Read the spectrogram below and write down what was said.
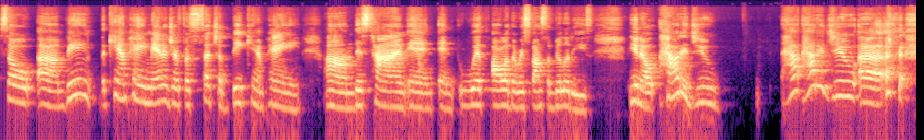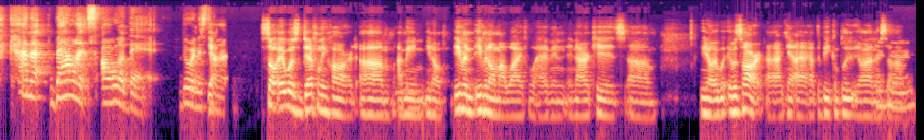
So um, being the campaign manager for such a big campaign um, this time and and with all of the responsibilities you know how did you how how did you uh, kind of balance all of that during this yeah. time? So it was definitely hard. Um, i mean you know even even on my wife having and our kids um, you know, it, it was hard. I can't. I have to be completely honest. Um, mm-hmm. Um,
